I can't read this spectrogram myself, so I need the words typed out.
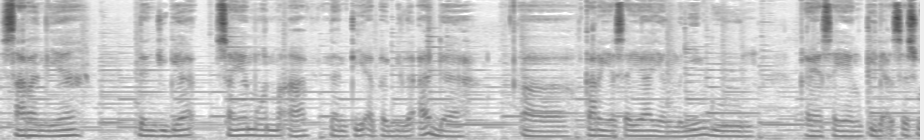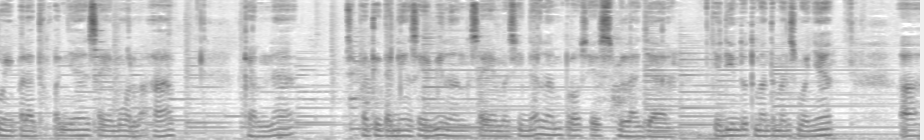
sarannya, dan juga saya mohon maaf nanti apabila ada uh, karya saya yang menyinggung, karya saya yang tidak sesuai pada tempatnya, saya mohon maaf karena seperti tadi yang saya bilang, saya masih dalam proses belajar. Jadi untuk teman-teman semuanya, uh,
